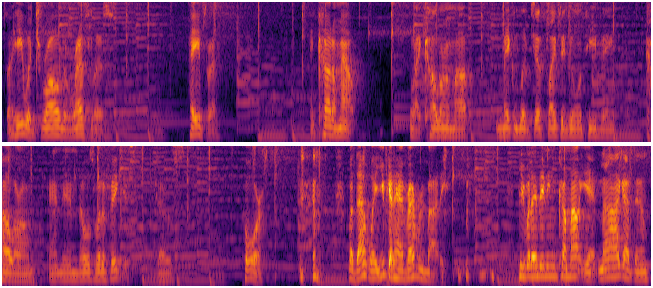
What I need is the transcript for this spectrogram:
so he would draw the wrestlers paper and cut them out, like color them up, make them look just like they do on TV, color them, and then those were the figures. Because poor, but that way you could have everybody. People that didn't even come out yet. Nah, I got them.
